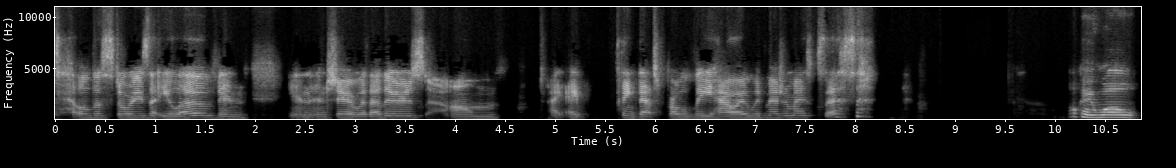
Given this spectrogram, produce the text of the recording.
tell the stories that you love and and, and share it with others. Um, I, I think that's probably how I would measure my success. okay, well,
